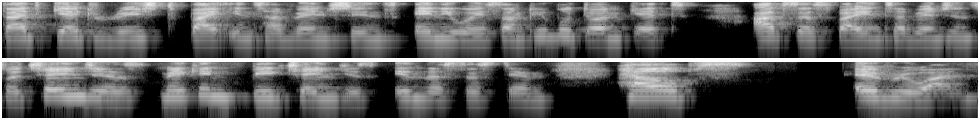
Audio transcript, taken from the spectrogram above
that get reached by interventions anyway. Some people don't get access by intervention. So changes, making big changes in the system helps everyone.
